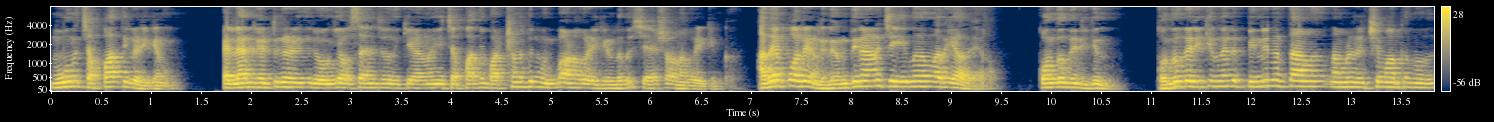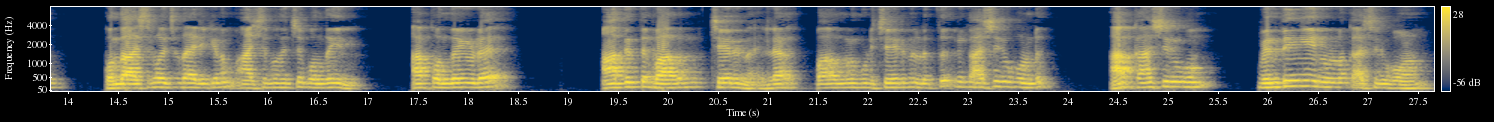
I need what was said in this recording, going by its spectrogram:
മൂന്ന് ചപ്പാത്തി കഴിക്കണം. എല്ലാം കേട്ട് കഴിഞ്ഞ് രോഗി അവസാനം ചോദിക്കുകയാണ് ഈ ചപ്പാത്തി ഭക്ഷണത്തിന് മുൻപാണോ കഴിക്കേണ്ടത്? ശേഷമാണോ കഴിക്കേണ്ടത്? അതേപോലെയാണ് ഇത് എന്തിനാണ് ചെയ്യുന്നതെന്ന് അറിയാതെയാണ് കൊന്തതിരിക്കുന്നു കൊന്തതിരിക്കുന്നതിന്റെ കൊന്ത പിന്നിലെന്താണ് നമ്മൾ ലക്ഷ്യമാക്കുന്നത്? കൊന്ത ആശീർവദിച്ചതായിരിക്കണം. ആശീർവദിച്ച കൊന്തയിൽ ആ കൊന്തയുടെ ആദ്യത്തെ ഭാഗം ചേരുന്ന എല്ലാ ഭാഗങ്ങളും കൂടി ചേരുന്നെടുത്ത് ഒരു കാശിരൂപമുണ്ട്. ആ കാശിരൂപം വെന്തിങ്ങയിലുള്ള കാശിരൂപമാണ്.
